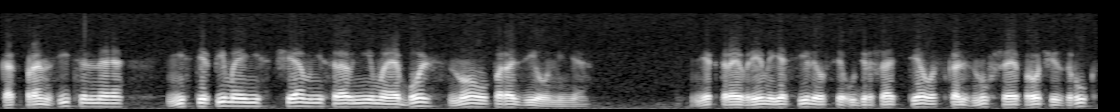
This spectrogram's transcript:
как пронзительная, нестерпимая ни с чем не сравнимая боль снова поразила меня. Некоторое время я силился удержать тело, скользнувшее прочь из рук,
